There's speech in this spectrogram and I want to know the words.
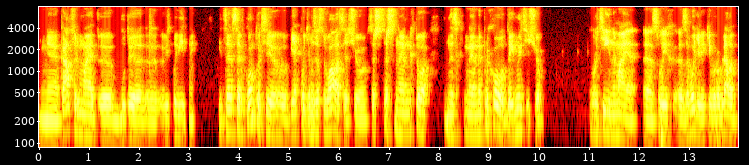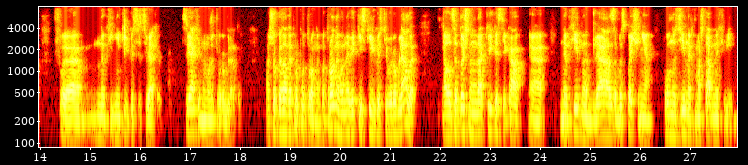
е, капсуль, має е, бути е, відповідний. І це все в комплексі, е, як потім з'ясувалося, що це ж це ж не ніхто не, не, не приховував таємниці, що в Росії немає е, своїх е, заводів, які виробляли б в е, необхідній кількості цвяхів. Цвяхи не можуть виробляти. А що казати про патрони? Патрони вони в якійсь кількості виробляли, але це точно не та кількість, яка е, необхідна для забезпечення повноцінних масштабних війн.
